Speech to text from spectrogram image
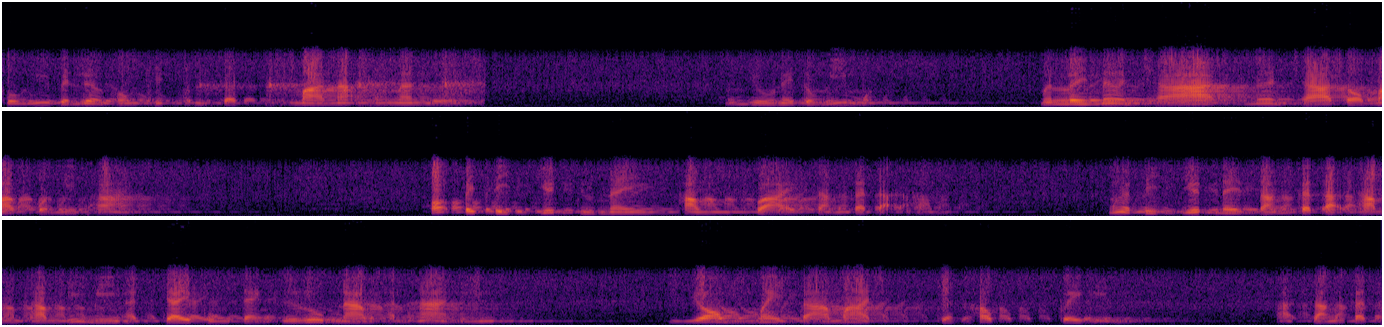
พวกนี้เป็นเรื่องของทิฏฐิกับมานะทั้งนั้นเลย มันอยู่ในตรงนี้หมด มันเลยเนิ่นช้า เนิ่นช้าต่อมรรคผลนิพพาน เพราะไปติดยึดอยู่ในธรรมฝ่ายสังกตธรรม เมื่อติดยึดในสังกตธรรมธรรมที่มีหัดใจปรุงแต่งคือรูปนามขันห้านี้ ย่อมไม่สามารถจะเข้าไปเห็น อสังกต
